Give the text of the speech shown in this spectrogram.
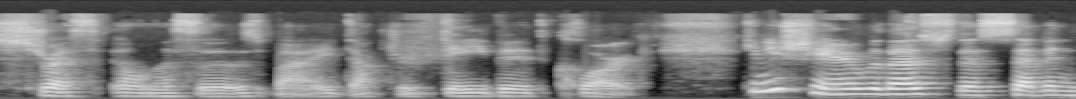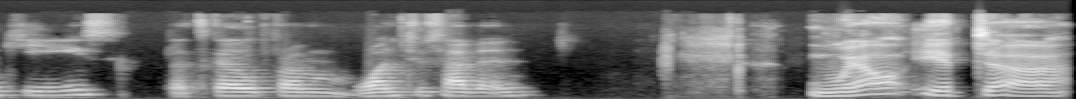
Stress Illnesses by Dr. David Clarke. Can you share with us the seven keys? Let's go from one to seven. Well, it uh,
